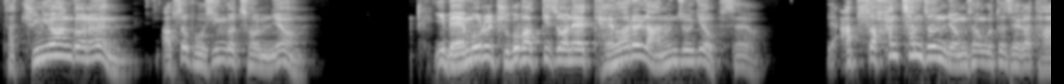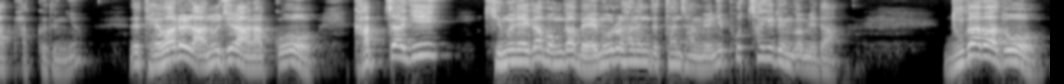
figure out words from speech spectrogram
자, 중요한 거는 앞서 보신 것처럼요. 이 메모를 주고받기 전에 대화를 나눈 적이 없어요. 앞서 한참 전 영상부터 제가 다 봤거든요. 근데 대화를 나누질 않았고 갑자기 김은혜가 뭔가 메모를 하는 듯한 장면이 포착이 된 겁니다. 누가 봐도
